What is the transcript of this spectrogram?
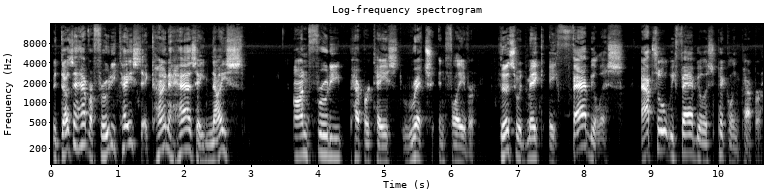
it doesn't have a fruity taste. It kind of has a nice unfruity pepper taste, rich in flavor. This would make a fabulous, absolutely fabulous pickling pepper.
